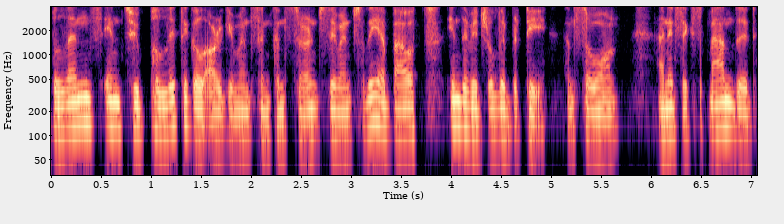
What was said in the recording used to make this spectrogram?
blends into political arguments and concerns eventually about individual liberty and so on. And it's expanded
